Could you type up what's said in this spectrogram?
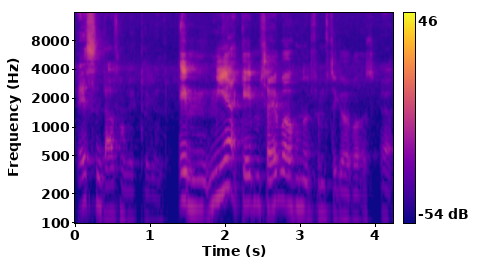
Essen darf man mitbringen. Eben, wir geben selber 150 Euro aus. Ja.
